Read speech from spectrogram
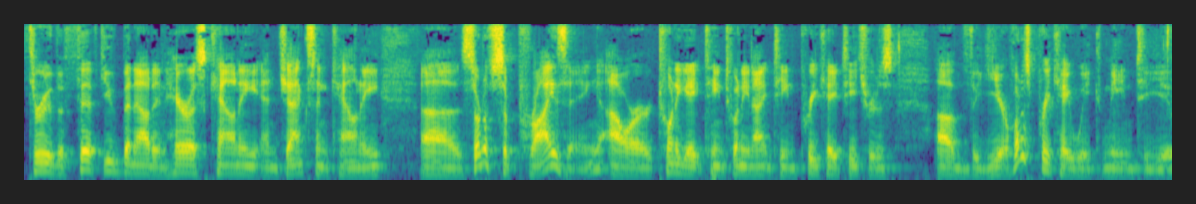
through the 5th. You've been out in Harris County and Jackson County. Uh, sort of surprising our 2018 2019 pre K teachers of the year. What does Pre K Week mean to you?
